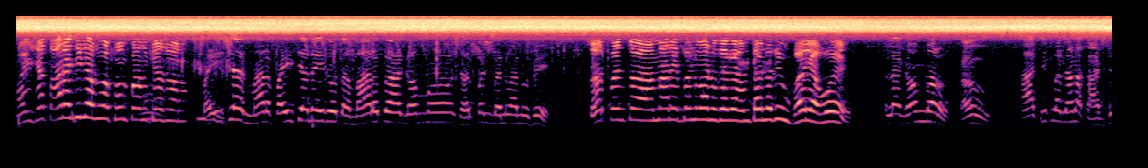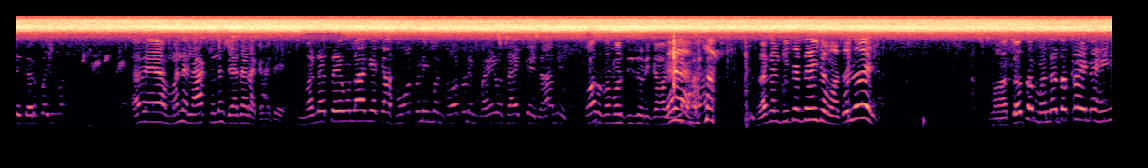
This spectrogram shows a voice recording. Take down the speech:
પૈસા તારે જ લે ફોર્મ પાછું ખેંચવાનું પૈસા મારે પૈસા નહીં જોતા મારે તો આ ગામમાં સરપંચ બનવાનું છે સરપંચ તો અમારે બનવાનું છે કે અમતા નથી ઊભા રહ્યા હોય એટલે ગામવાળો હવ આ કેટલા દાડા કાઢશે સરપંચમાં હવે મને લાગતું નથી બે દાડા કાઢે મને તો એવું લાગે કે આ સોટણી માં સોટણી મહિનો થાય કઈ ના નહીં તો તો તમારી સીધોડી હે વગર કીધે બેસી જાઓ વાંધો નહીં વાંધો તો મને તો કઈ નહીં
